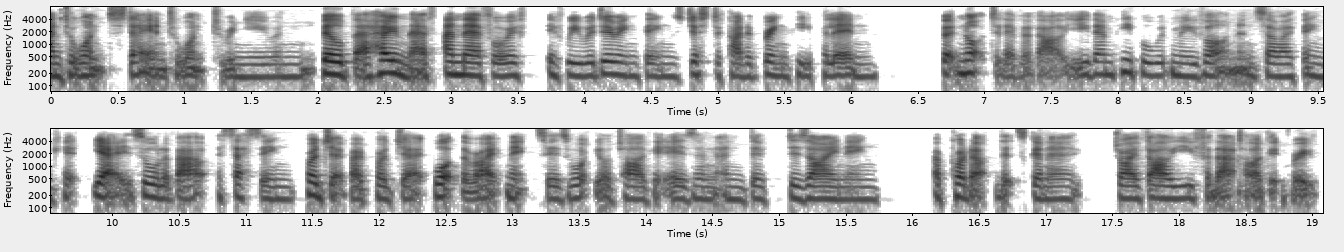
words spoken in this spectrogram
and to want to stay and to want to renew and build their home there. And therefore if if we were doing things just to kind of bring people in but not deliver value, then people would move on. And so I think it, yeah, it's all about assessing project by project what the right mix is, what your target is, and, and de- designing a product that's going to drive value for that target group.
